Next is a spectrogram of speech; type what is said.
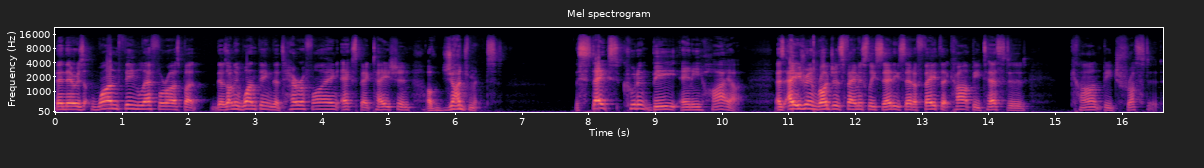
then there is one thing left for us, but there's only one thing the terrifying expectation of judgment. The stakes couldn't be any higher. As Adrian Rogers famously said, he said, a faith that can't be tested can't be trusted.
